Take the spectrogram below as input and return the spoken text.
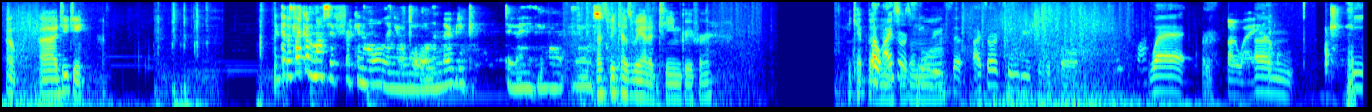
oh, uh, GG. There was like a massive freaking hole in your wall and nobody could do anything about it. It was- That's because we had a team griefer. He kept Oh, putting I saw missiles on the wall. griefer. I saw a team griefer before, where No way. um he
